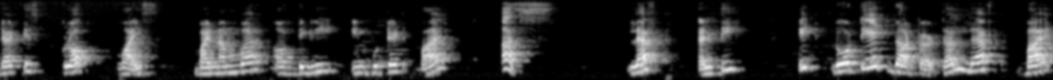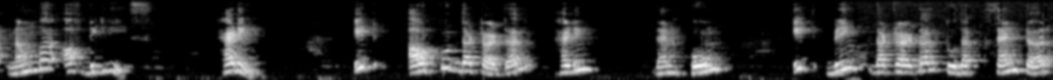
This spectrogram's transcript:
that is clockwise by number of degree inputted by us. Left LT. It rotate the turtle left by number of degrees. Heading it output the turtle heading then home. It brings the turtle to the center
